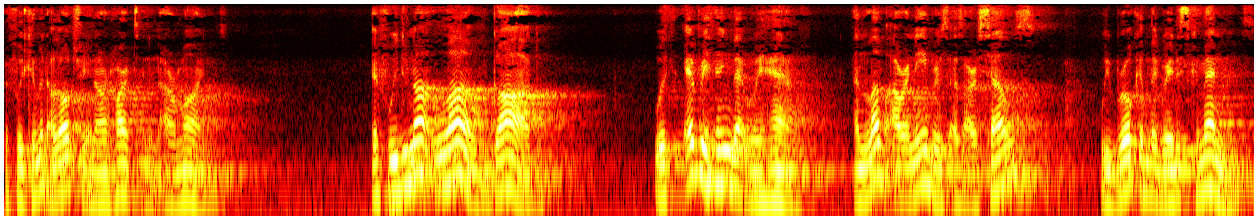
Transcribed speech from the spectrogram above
if we commit adultery in our heart and in our mind. If we do not love God with everything that we have and love our neighbors as ourselves, we've broken the greatest commandments.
